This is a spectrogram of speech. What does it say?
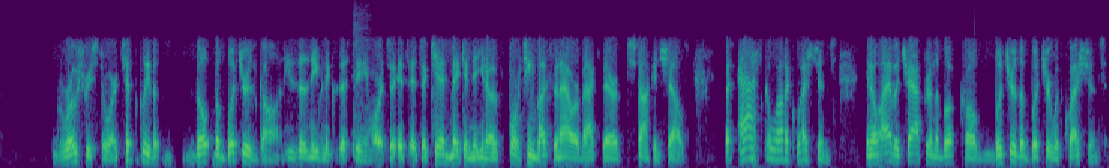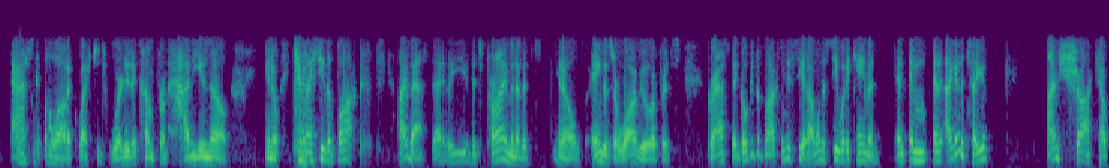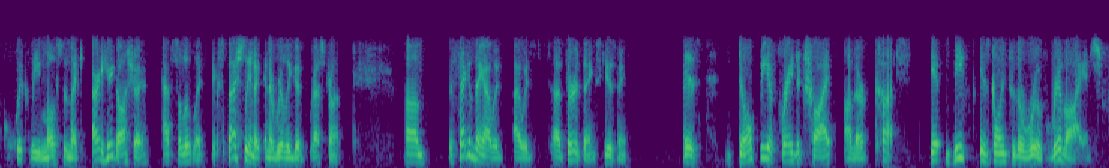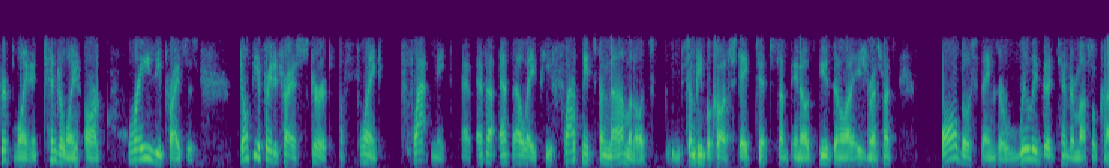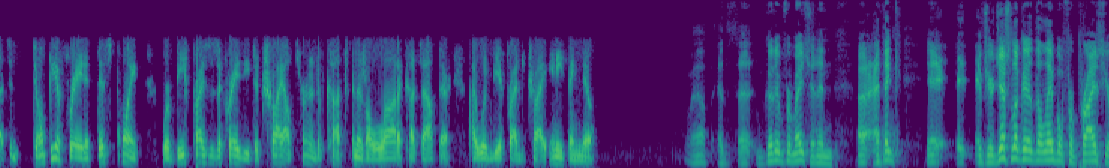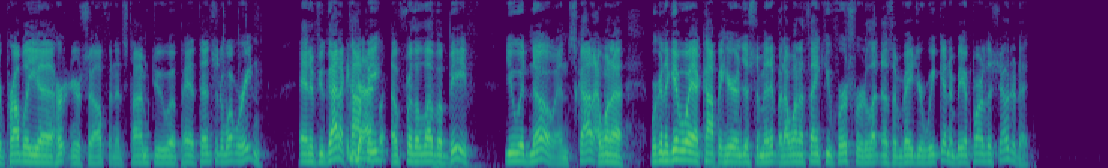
grocery store, typically the the, the butcher is gone. He doesn't even exist anymore. It's a it's it's a kid making you know 14 bucks an hour back there stocking shelves. But ask a lot of questions. You know, I have a chapter in the book called Butcher the Butcher with Questions. Ask a lot of questions. Where did it come from? How do you know? You know, can I see the box? I've asked that. If it's prime and if it's, you know, Angus or Wagyu or if it's grass fed, go get the box. Let me see it. I want to see what it came in. And and, and I got to tell you, I'm shocked how quickly most of them like, all right, here you go, I'll show you. Absolutely, especially in a in a really good restaurant. Um, the second thing I would I would uh, third thing, excuse me, is don't be afraid to try other cuts. It, beef is going through the roof. Ribeye and strip loin and tenderloin are crazy prices. Don't be afraid to try a skirt, a flank, flap meat, FLAP. Flat meat's phenomenal. It's some people call it steak tips. Some you know it's used in a lot of Asian restaurants. All those things are really good tender muscle cuts. And don't be afraid at this point where beef prices are crazy to try alternative cuts. And there's a lot of cuts out there. I wouldn't be afraid to try anything new. Well, it's uh, good information, and uh, I think if you're just looking at the label for price, you're probably uh, hurting yourself, and it's time to uh, pay attention to what we're eating. And if you got a copy exactly. of For the Love of Beef, you would know. And Scott, I want to. We're going to give away a copy here in just a minute, but I want to thank you first for letting us invade your weekend and be a part of the show today.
